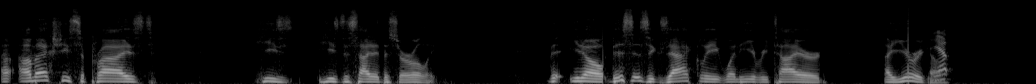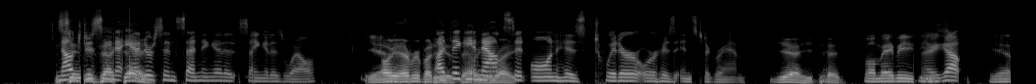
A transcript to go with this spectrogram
I- I'm actually surprised he's he's decided this early. The, you know, this is exactly when he retired a year ago. Yep. The now same Justina day. Anderson sending it, saying it as well. Yeah. Oh yeah, everybody. I is think now, he you're announced right. it on his Twitter or his Instagram. Yeah, he did. Well, maybe. There you he's- go. Yeah,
